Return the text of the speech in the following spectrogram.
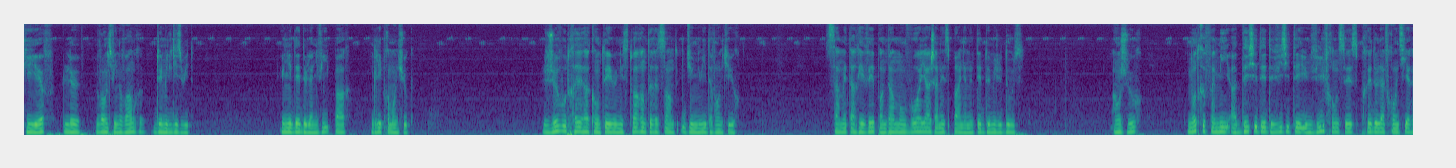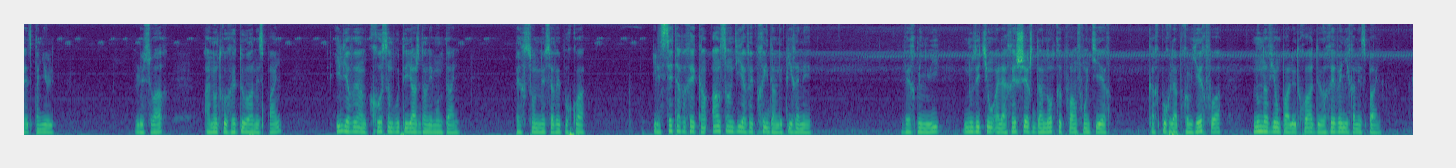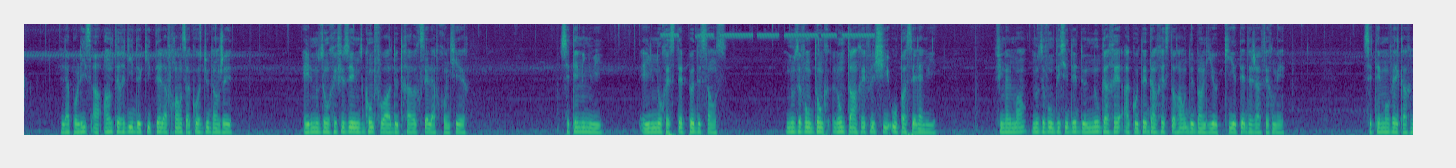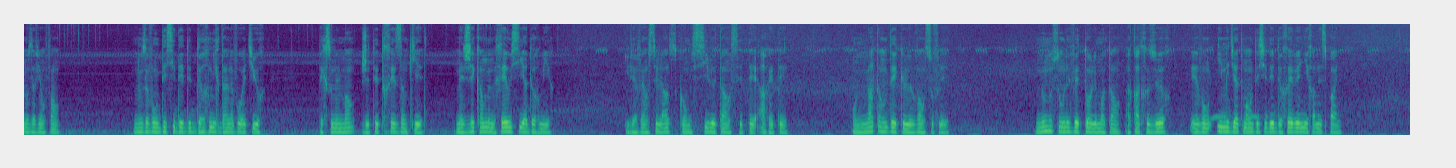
Kiev, le 28 novembre 2018. Une idée de la nuit par Glib Romanchuk. Je voudrais raconter une histoire intéressante d'une nuit d'aventure. Ça m'est arrivé pendant mon voyage en Espagne en été 2012. Un jour, notre famille a décidé de visiter une ville française près de la frontière espagnole. Le soir, à notre retour en Espagne, il y avait un gros embouteillage dans les montagnes. Personne ne savait pourquoi. Il s'est avéré qu'un incendie avait pris dans les Pyrénées. Vers minuit, nous étions à la recherche d'un autre point frontière, car pour la première fois, nous n'avions pas le droit de revenir en Espagne. La police a interdit de quitter la France à cause du danger et ils nous ont refusé une seconde fois de traverser la frontière. C'était minuit, et il nous restait peu de sens. Nous avons donc longtemps réfléchi où passer la nuit. Finalement, nous avons décidé de nous garer à côté d'un restaurant de banlieue qui était déjà fermé. C'était mauvais car nous avions faim. Nous avons décidé de dormir dans la voiture Personnellement, j'étais très inquiet, mais j'ai quand même réussi à dormir. Il y avait un silence comme si le temps s'était arrêté. On attendait que le vent soufflait. Nous nous sommes levés tôt le matin, à 4 heures, et avons immédiatement décidé de revenir en Espagne.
